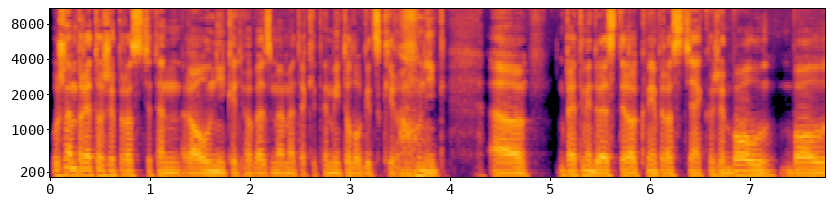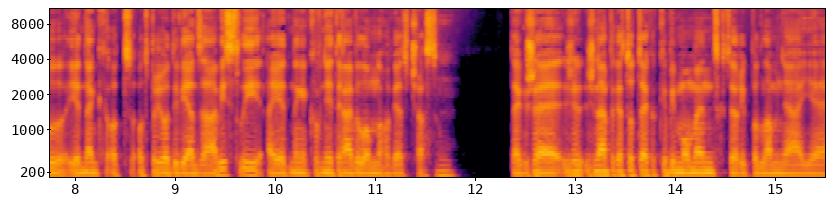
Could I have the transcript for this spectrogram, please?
Už len preto, že proste ten rolník, keď ho vezmeme, taký ten mytologický rolník, uh, pred tými 200 rokmi proste akože bol, bol jednak od, od prírody viac závislý a jednak ako v nej trávilo mnoho viac času. Mm. Takže že, že napríklad toto je ako keby moment, ktorý podľa mňa je,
